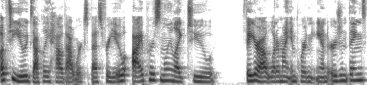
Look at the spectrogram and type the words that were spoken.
up to you exactly how that works best for you. I personally like to figure out what are my important and urgent things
